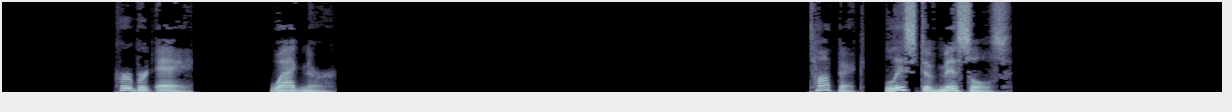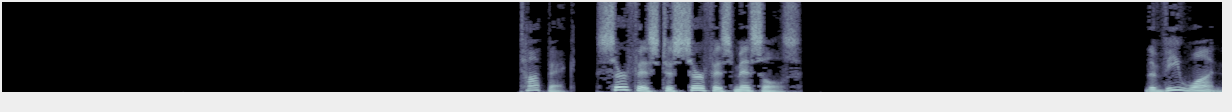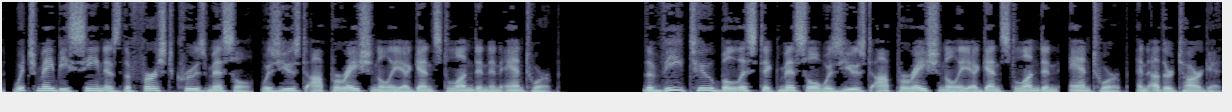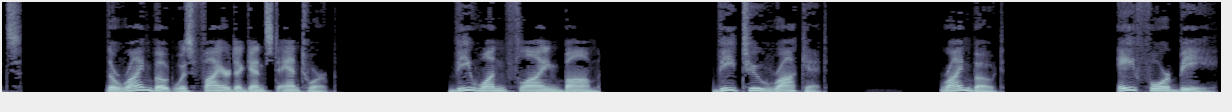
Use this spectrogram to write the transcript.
Herbert A. Wagner. List of missiles Surface-to-surface missiles The V-1, which may be seen as the first cruise missile, was used operationally against London and Antwerp. The V-2 ballistic missile was used operationally against London, Antwerp, and other targets. The Rheinbote was fired against Antwerp. V-1 flying bomb V-2 rocket Rheinbote a4B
